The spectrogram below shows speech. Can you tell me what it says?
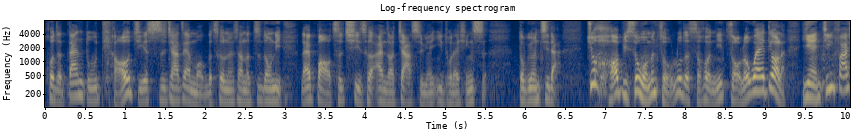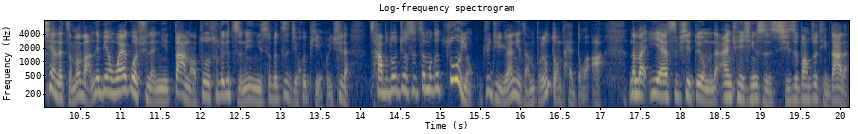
或者单独调节施加在某个车轮上的制动力，来保持汽车按照驾驶员意图来行驶。都不用记的，就好比是我们走路的时候，你走了歪掉了，眼睛发现了怎么往那边歪过去了，你大脑做出了一个指令，你是不是自己会撇回去的？差不多就是这么个作用，具体原理咱们不用懂太多啊。那么 ESP 对我们的安全行驶其实帮助挺大的。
